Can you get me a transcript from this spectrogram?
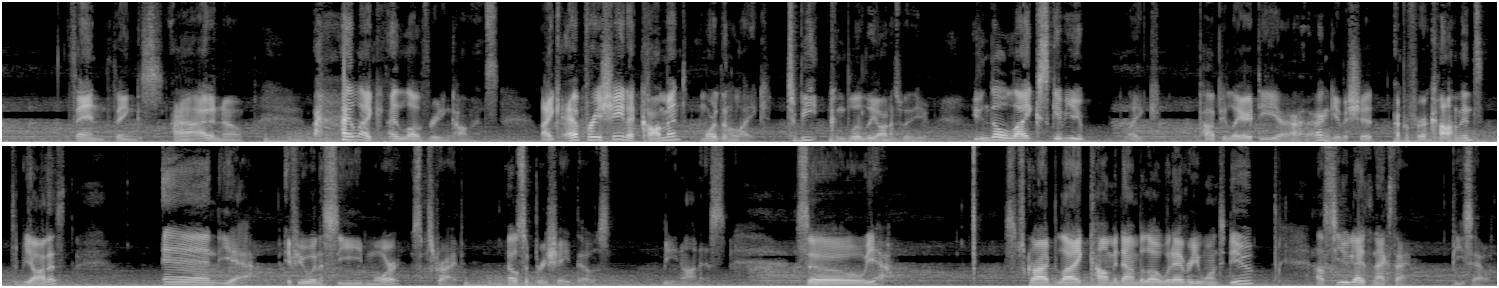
fan things. I don't know. I like. I love reading comments. Like, I appreciate a comment more than a like. To be completely honest with you, even though likes give you like popularity, I, I don't give a shit. I prefer comments, to be honest. And yeah, if you want to see more, subscribe. I also appreciate those, being honest. So yeah, subscribe, like, comment down below, whatever you want to do. I'll see you guys next time. Peace out.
